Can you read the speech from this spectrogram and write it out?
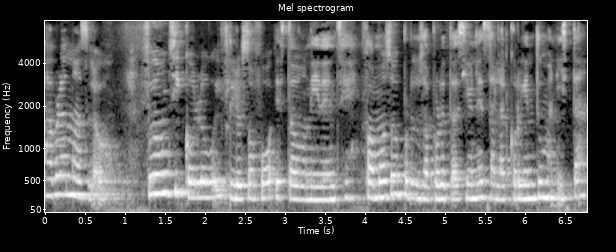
Abraham Maslow fue un psicólogo y filósofo estadounidense, famoso por sus aportaciones a la corriente humanista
